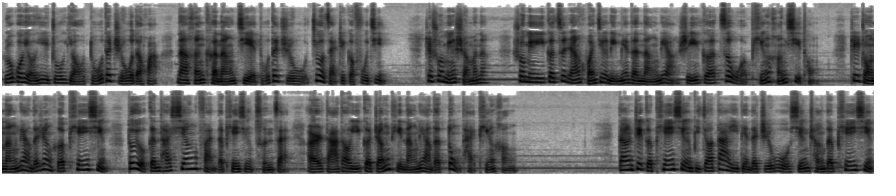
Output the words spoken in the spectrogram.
如果有一株有毒的植物的话，那很可能解毒的植物就在这个附近。这说明什么呢？说明一个自然环境里面的能量是一个自我平衡系统，这种能量的任何偏性都有跟它相反的偏性存在，而达到一个整体能量的动态平衡。当这个偏性比较大一点的植物形成的偏性。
